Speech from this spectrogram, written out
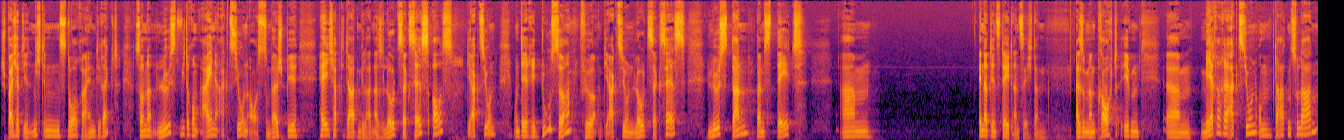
speichert ihr nicht in den Store rein direkt, sondern löst wiederum eine Aktion aus. Zum Beispiel, hey, ich habe die Daten geladen, also Load Success aus, die Aktion. Und der Reducer für die Aktion Load Success löst dann beim State, ähm, ändert den State an sich dann. Also man braucht eben ähm, mehrere Aktionen, um Daten zu laden.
